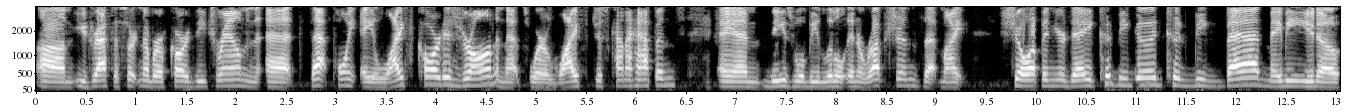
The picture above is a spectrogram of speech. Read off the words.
Um, you draft a certain number of cards each round, and at that point, a life card is drawn, and that's where life just kind of happens. And these will be little interruptions that might show up in your day. Could be good, could be bad. Maybe, you know,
